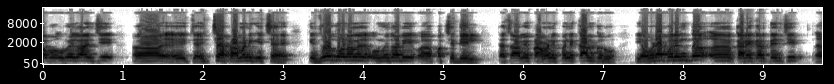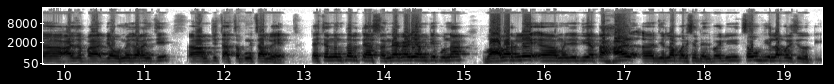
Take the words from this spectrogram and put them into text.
उमेदवारांची इच्छा आहे प्रामाणिक इच्छा आहे की जो कोणाला उमेदवारी पक्ष देईल त्याचं आम्ही प्रामाणिकपणे काम करू. एवढ्यापर्यंत कार्यकर्त्यांची आज ज्या उमेदवारांची आमची चाचपणी चालू आहे. त्याच्यानंतर त्या संध्याकाळी आमची पुन्हा वावरले म्हणजे जी आता हाळ जिल्हा परिषद आहे पहिली चौक जिल्हा परिषद होती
